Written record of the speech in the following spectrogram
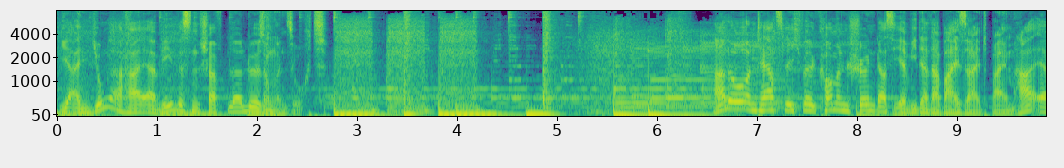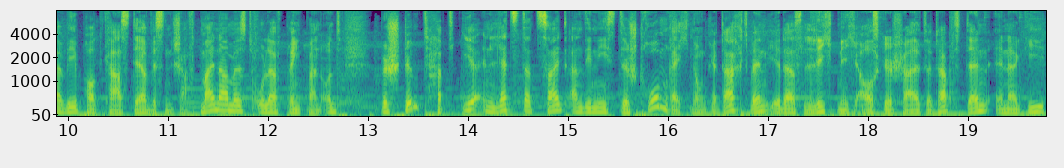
wie ein junger HRW-Wissenschaftler Lösungen sucht. Hallo und herzlich willkommen. Schön, dass ihr wieder dabei seid beim HRW-Podcast der Wissenschaft. Mein Name ist Olaf Brinkmann und bestimmt habt ihr in letzter Zeit an die nächste Stromrechnung gedacht, wenn ihr das Licht nicht ausgeschaltet habt, denn Energie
